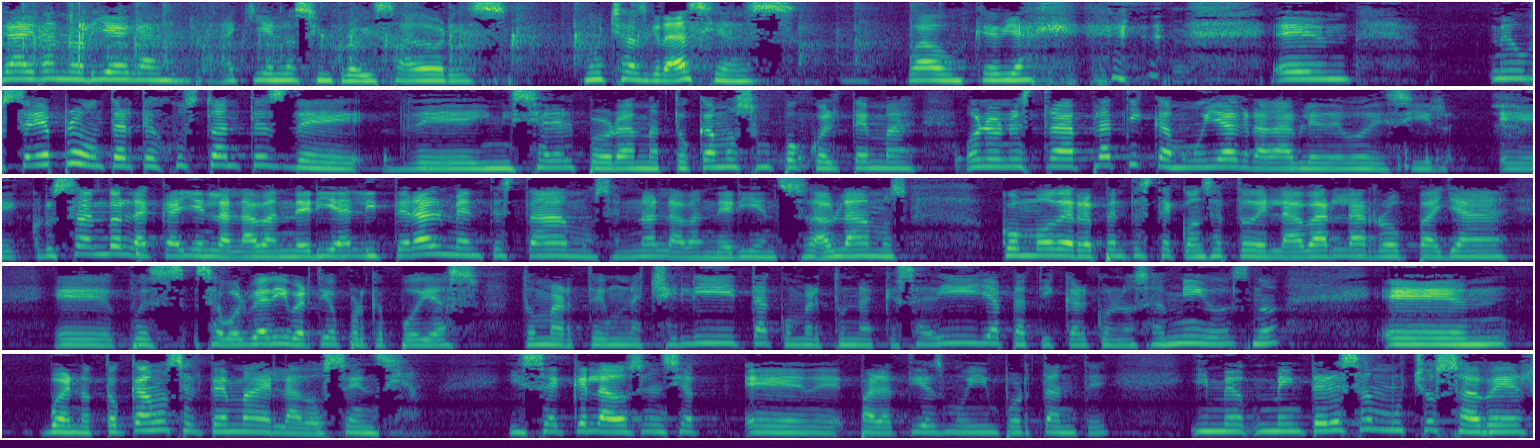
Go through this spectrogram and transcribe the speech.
Iraida Noriega, aquí en Los Improvisadores. Muchas gracias. Wow, qué viaje. Em, me gustaría preguntarte, justo antes de, iniciar el programa, tocamos un poco el tema, bueno, nuestra plática muy agradable, debo decir, eh, cruzando la calle en la lavandería, literalmente estábamos en una lavandería, entonces hablábamos cómo de repente este concepto de lavar la ropa ya eh, pues se volvía divertido porque podías tomarte una chelita, comerte una quesadilla, platicar con los amigos, ¿no? Em, bueno, tocamos el tema de la docencia y sé que la docencia eh, para ti es muy importante y me, interesa mucho saber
